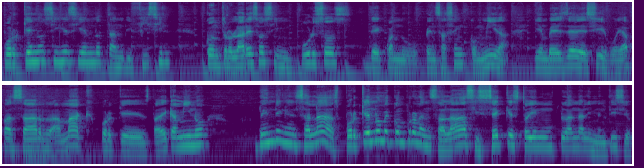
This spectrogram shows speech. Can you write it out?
¿Por qué no sigue siendo tan difícil controlar esos impulsos de cuando pensás en comida y en vez de decir voy a pasar a Mac porque está de camino, venden ensaladas. ¿Por qué no me compro la ensalada si sé que estoy en un plan alimenticio?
